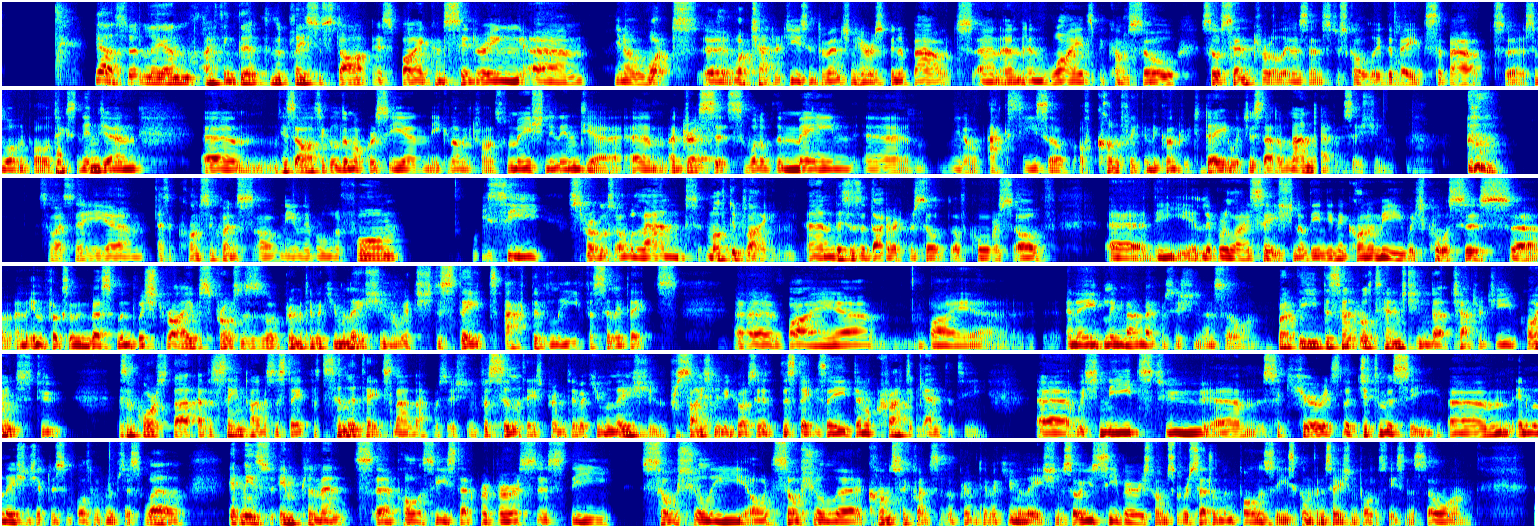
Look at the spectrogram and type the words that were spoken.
Yeah, certainly. And I think that the place to start is by considering um, you know what uh, what Chatterjee's intervention here has been about, and, and and why it's become so so central in a sense to scholarly debates about uh, subaltern politics in India. And um, his article "Democracy and Economic Transformation in India" um, addresses one of the main uh, you know axes of, of conflict in the country today, which is that of land acquisition. so, as a um, as a consequence of neoliberal reform we see struggles over land multiplying. And this is a direct result, of course, of uh, the liberalization of the Indian economy, which causes uh, an influx of investment, which drives processes of primitive accumulation, which the state actively facilitates uh, by uh, by uh, enabling land acquisition and so on. But the, the central tension that Chatterjee points to is, of course, that at the same time as the state facilitates land acquisition, facilitates primitive accumulation, precisely because it, the state is a democratic entity uh, which needs to um, secure its legitimacy um, in relationship to subaltern groups as well. It needs to implement uh, policies that reverses the socially or social uh, consequences of primitive accumulation. So you see various forms of resettlement policies, compensation policies, and so on.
